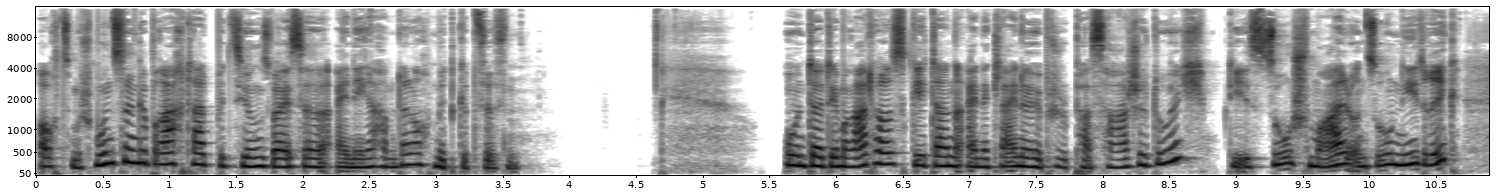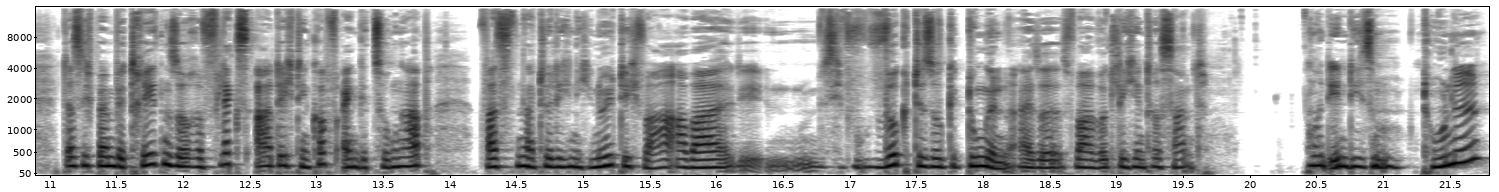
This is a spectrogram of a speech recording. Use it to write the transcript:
auch zum Schmunzeln gebracht hat, beziehungsweise einige haben dann auch mitgepfiffen. Unter dem Rathaus geht dann eine kleine hübsche Passage durch. Die ist so schmal und so niedrig, dass ich beim Betreten so reflexartig den Kopf eingezogen habe, was natürlich nicht nötig war, aber sie wirkte so gedungen. Also es war wirklich interessant. Und in diesem Tunnel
